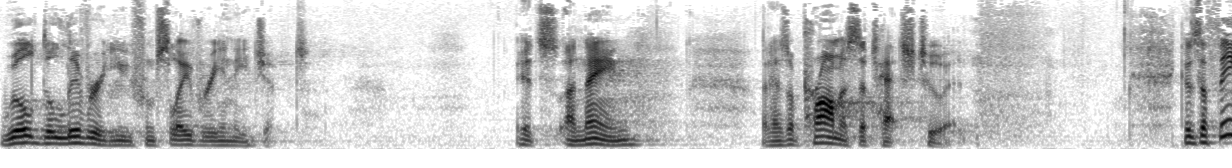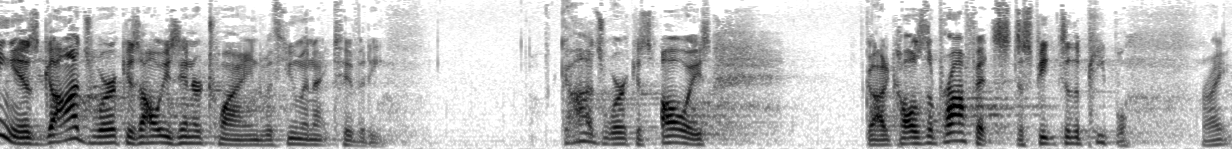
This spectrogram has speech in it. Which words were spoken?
will deliver you from slavery in Egypt. It's a name that has a promise attached to it. Because the thing is, God's work is always intertwined with human activity. God's work is always, God calls the prophets to speak to the people, right?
